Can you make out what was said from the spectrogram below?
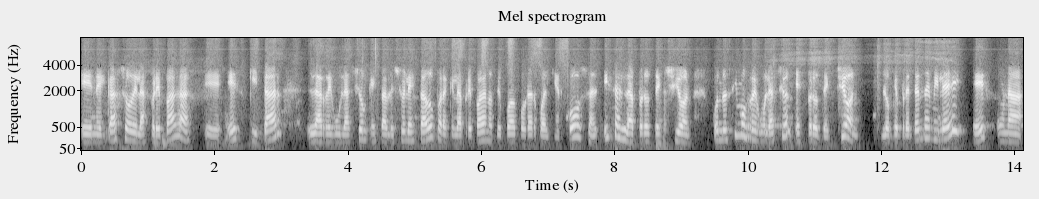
en el caso de las prepagas, eh, es quitar la regulación que estableció el Estado para que la prepaga no te pueda cobrar cualquier cosa. Esa es la protección. Cuando decimos regulación es protección. Lo que pretende mi ley es una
